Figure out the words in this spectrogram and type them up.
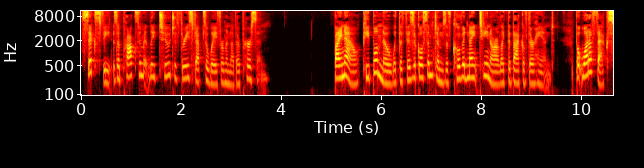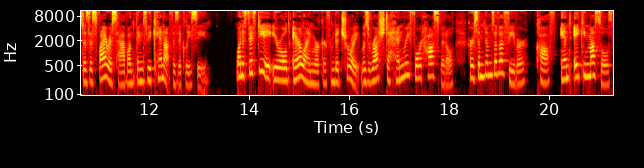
six feet is approximately two to three steps away from another person. By now, people know what the physical symptoms of COVID 19 are like the back of their hand. But what effects does this virus have on things we cannot physically see? When a 58 year old airline worker from Detroit was rushed to Henry Ford Hospital, her symptoms of a fever, cough, and aching muscles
